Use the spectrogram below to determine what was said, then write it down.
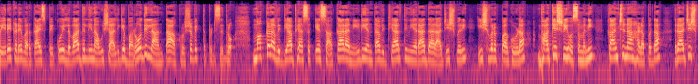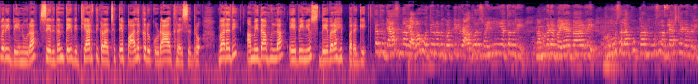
ಬೇರೆ ಕಡೆ ವರ್ಗಾಯಿಸಬೇಕು, ಇಲ್ಲವಾದಲ್ಲಿ ನಾವು ಶಾಲೆಗೆ ಬರೋದಿಲ್ಲ ಅಂತ ಆಕ್ರೋಶ ವ್ಯಕ್ತಪಡಿಸಿದ್ರು. ಮಕ್ಕಳ ವಿದ್ಯಾಭ್ಯಾಸಕ್ಕೆ ಸಹಕಾರ ನೀಡಿ ಅಂತ ವಿದ್ಯಾರ್ಥಿನಿಯರಾದ ರಾಜೇಶ್ವರಿ ಈಶ್ವರಪ್ಪ ಗೋಳ ಭಾಗ್ಯಶ್ರೀ ಹೊಸಮನಿ ಕಾಂಚನ ಹಡಪದ ರಾಜೇಶ್ವರಿ ಬೇನೂರ ಸೇರಿದಂತೆ ವಿದ್ಯಾರ್ಥಿಗಳ ಜತೆ ಪಾಲಕರು ಕೂಡ ಆಗ್ರಹಿಸಿದ್ರು. ವರದಿ ಅಮಿದಾ ಮುಲ್ಲಾ ಎಬಿ ನ್ಯೂಸ್ ದೇವರ ಹಿಪ್ಪರಗಿ ಅದು ಗ್ಯಾಸ್ ನಾವ್ ಯಾವಾಗ ಹೋಗ್ತೀವಿ ಅನ್ನೋದು ಗೊತ್ತಿಲ್ರಿ. ಅದು ಸ್ವಯಂ ನಮಗರೆ ಭಯ ಬ್ಯಾಡ್ರಿ. ಮೂರ್ ಸಲ ಕುಕ್ಕರ್ ಮೂರ್ ಸಲ ಬ್ಲಾಸ್ಟ್ ಆಗ್ಯದ್ರಿ.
